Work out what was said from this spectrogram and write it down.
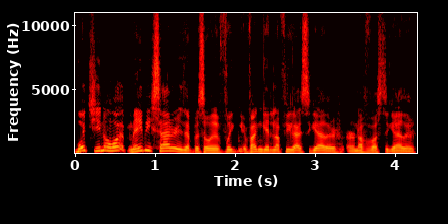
Which you know what? Maybe Saturday's episode, if we if I can get enough of you guys together or enough of us together,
